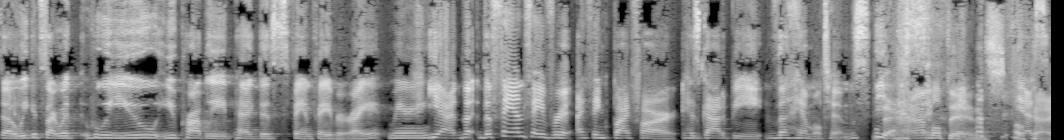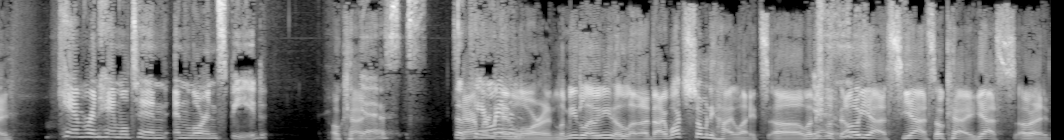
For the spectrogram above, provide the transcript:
So we could start with who you you probably pegged as fan favorite, right, Mary? Yeah, the, the fan favorite, I think by far has got to be the Hamiltons. The Hamiltons. Yes. Okay. Cameron Hamilton and Lauren Speed. Okay. Yes. So Cameron, and Lauren. Let me let me. I watched so many highlights. Uh, let me look. Oh yes, yes. Okay, yes. All right.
